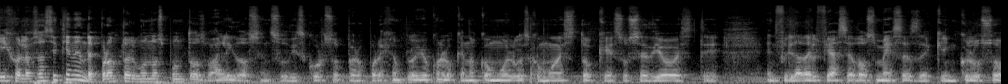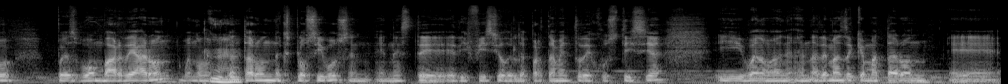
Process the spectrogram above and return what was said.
Híjole, o sea, sí tienen de pronto algunos puntos válidos en su discurso, pero por ejemplo yo con lo que no comulgo es como esto que sucedió este, en Filadelfia hace dos meses, de que incluso pues bombardearon, bueno, plantaron explosivos en, en este edificio del Departamento de Justicia y bueno, en- en- además de que mataron eh,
